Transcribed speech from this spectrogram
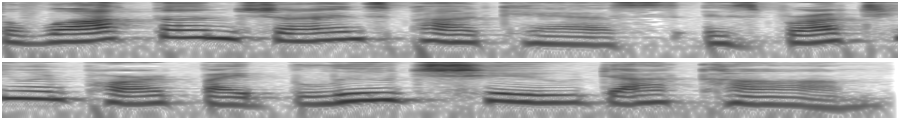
The Locked On Giants podcast is brought to you in part by BlueChew.com.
